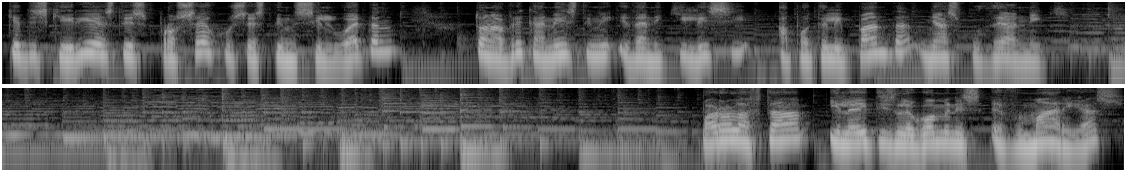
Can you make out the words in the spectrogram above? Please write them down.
και τις κυρίες της προσέχουσες την σιλουέτα το να βρει κανείς την ιδανική λύση αποτελεί πάντα μια σπουδαία νίκη. Παρ' όλα αυτά, οι λαοί της λεγόμενης ευμάριας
